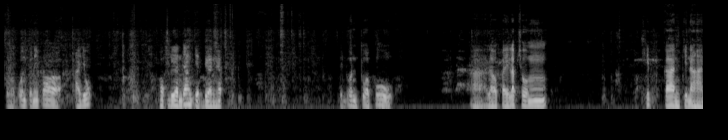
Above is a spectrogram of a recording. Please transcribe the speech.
สำหรับอ้นตัวนี้ก็อายุหกเดือนย่างเจ็ดเดือนครับ เป็นอ้นตัวผู้เราไปรับชมคลิปการกินอาหาร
